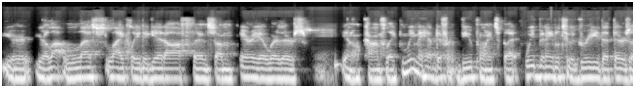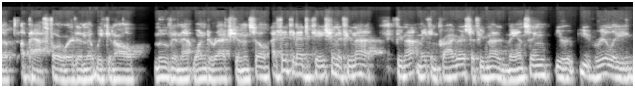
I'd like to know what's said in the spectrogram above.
you're you're a lot less likely to get off in some area where there's you know conflict. We may have different viewpoints but we've been able to agree that there's a, a path forward and that we can all move in that one direction. And so I think in education, if you're not if you're not making progress, if you're not advancing, you're you're really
